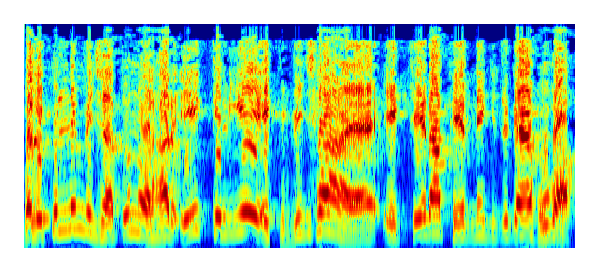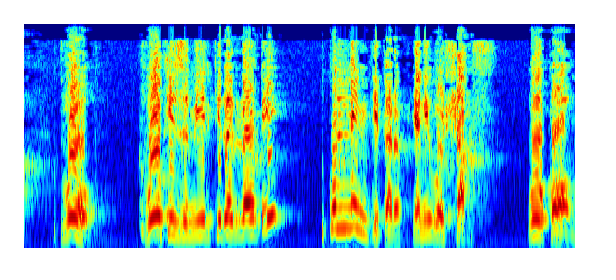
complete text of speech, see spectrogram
بلے کلم وجہتن اور ہر ایک کے لیے ایک وجہ ہے، ایک چہرہ پھیرنے کی جگہ ہوا، وہ وہ کی ضمیر کدھر لوٹی؟ کلن کی طرف یعنی وہ شخص، وہ قوم۔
